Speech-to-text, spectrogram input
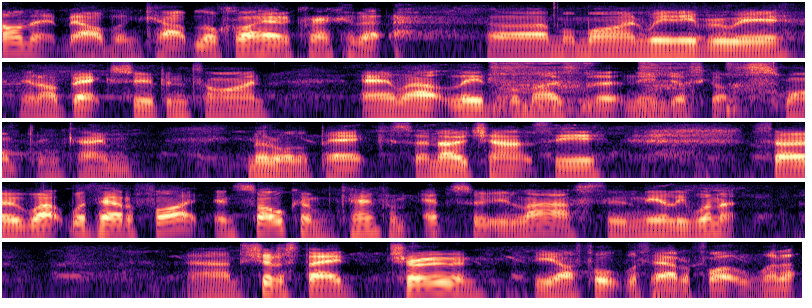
On that Melbourne Cup, look, I had a crack at it. Uh, my mind went everywhere, and I backed Serpentine, and well, led for most of it, and then just got swamped and came middle of the pack. So no chance there. So well, without a fight, and Soulcombe came from absolutely last and nearly win it. Um, should have stayed true, and yeah, I thought without a fight we'll win it.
